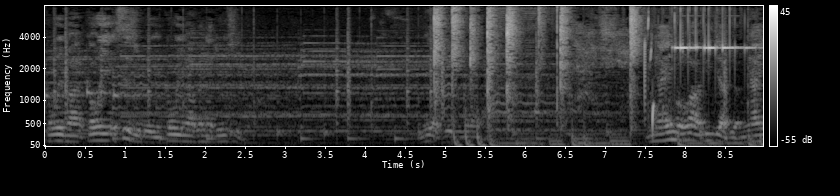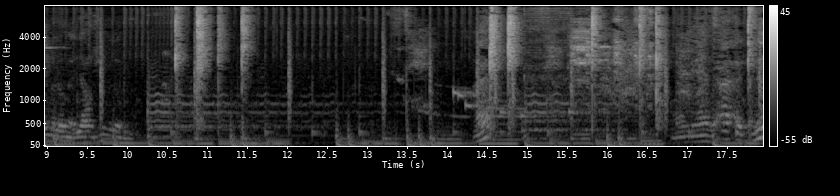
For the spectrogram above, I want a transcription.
ကိုဝေမှာကိုဝေအစ်စ်ဆိုလို့ရင်ကိုဝေမှာဘယ်နဲ့တူးရှိလဲဒီကဒီအများကြီးမဟုတ်ဘူးအတိအကျပြောအများကြီးမလုပ်နဲ့ရောင်ရှိမလုပ်ဘူးဟမ်နေနေ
